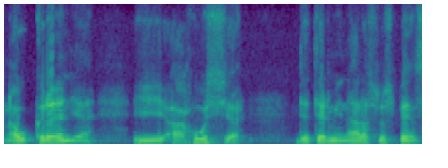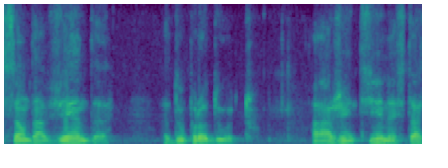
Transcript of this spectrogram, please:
a Ucrânia e a Rússia determinaram a suspensão da venda do produto. A Argentina está,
